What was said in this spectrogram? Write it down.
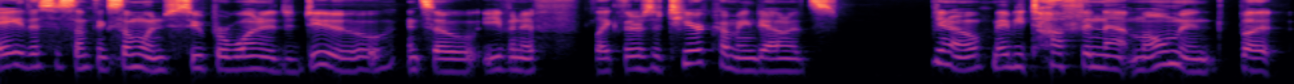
A, this is something someone super wanted to do. And so even if, like, there's a tear coming down, it's, you know, maybe tough in that moment, but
